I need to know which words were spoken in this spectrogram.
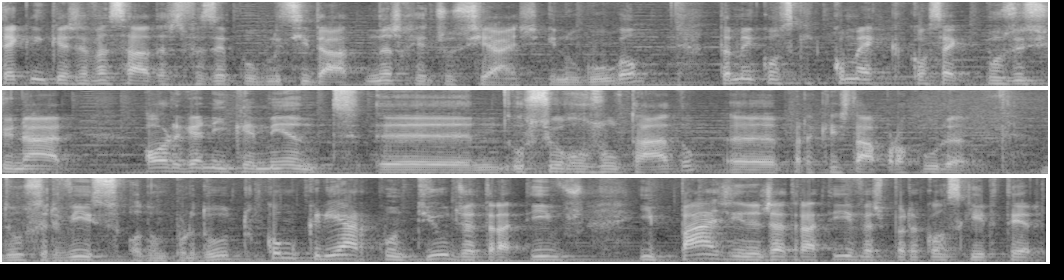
técnicas avançadas de fazer publicidade nas redes sociais e no Google, também conseguir, como é que consegue posicionar organicamente uh, o seu resultado uh, para quem está à procura de um serviço ou de um produto, como criar conteúdos atrativos e páginas atrativas para conseguir ter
